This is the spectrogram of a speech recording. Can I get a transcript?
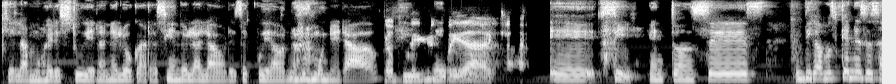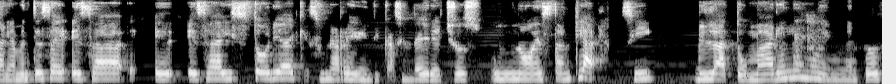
que la mujer estuviera en el hogar haciendo las labores de cuidado no remunerado. Pudieran eh, cuidar, claro. sí, entonces digamos que necesariamente esa, esa, esa historia de que es una reivindicación de derechos no es tan clara, ¿sí? la tomaron los movimientos,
